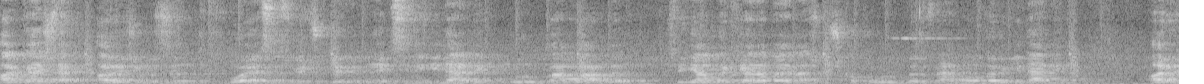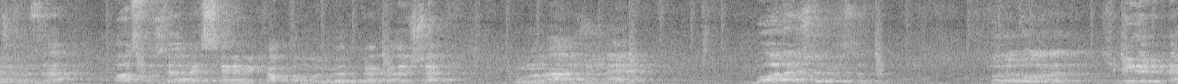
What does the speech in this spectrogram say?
Arkadaşlar aracımızın boyasız göçüklerinin hepsini giderdik. Gruplar vardı. İşte yandaki araba yanaşmış kapı grupları falan onları giderdik. Aracımıza pastacılar ve seramik kaplama uyguladık arkadaşlar. Bunun haricinde bu araçlarımızın Toyota'ların kimilerinde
